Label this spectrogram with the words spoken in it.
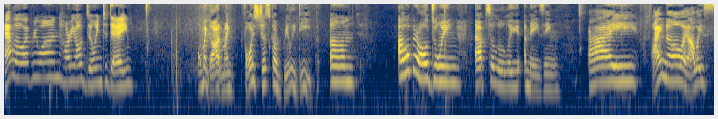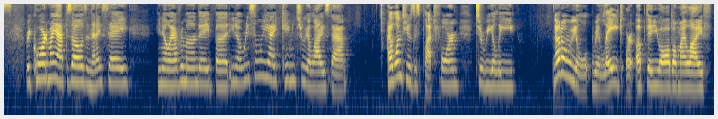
Hello, everyone. How are y'all doing today? Oh my god, my voice just got really deep. Um, I hope you're all doing absolutely amazing. I I know I always record my episodes and then I say, you know, every Monday, but you know, recently I came to realize that I want to use this platform to really not only relate or update you all about my life,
